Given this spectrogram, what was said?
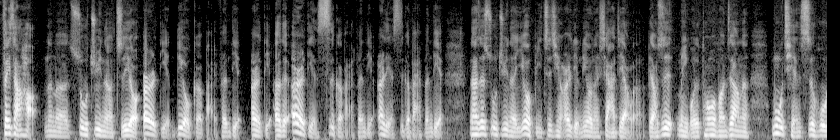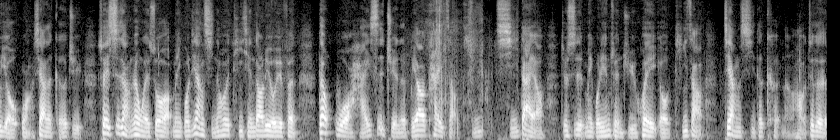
非常好。那么数据呢，只有二点六个百分点，二点二对二点四个百分点，二点四个百分点。那这数据呢，又比之前二点六呢下降了，表示美国的通货膨胀呢，目前似乎有往下的格局。所以市场认为说，美国降息呢会提前到六月份。但我还是觉得不要太早提期待哦，就是美国联准局会有提早降息的可能哈。这个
